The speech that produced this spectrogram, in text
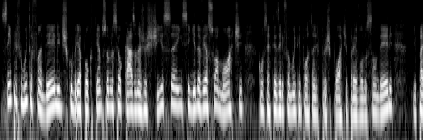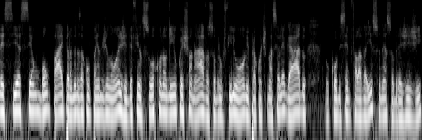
Sempre fui muito fã dele e descobri há pouco tempo sobre o seu caso na justiça e em seguida veio a sua morte. Com certeza ele foi muito importante para o esporte e para a evolução dele e parecia ser um bom pai, pelo menos acompanhando de longe, defensor quando alguém o questionava sobre um filho homem para continuar seu legado. O Kobe sempre falava isso, né, sobre a Gigi.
